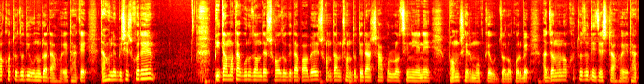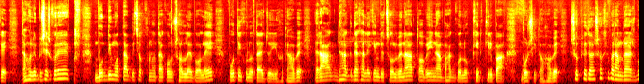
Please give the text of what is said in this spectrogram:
নক্ষত্র যদি অনুরাধা হয়ে থাকে, তাহলে বিশেষ করে পিতামাতা গুরুজনদের সহযোগিতা পাবে, সন্তান সন্ততিরা সাফল্য ছিনিয়ে এনে বংশের মুখকে উজ্জ্বল করবে। আর জন্ম নক্ষত্র যদি জ্যেষ্ঠা হয়ে থাকে, তাহলে বিশেষ করে বুদ্ধিমত্তা, বিচক্ষণতা, কৌশলের বলে প্রতিকূলতায় জয়ী হতে হবে। রাগ ঢাক দেখালে কিন্তু চলবে না, তবেই না ভাগ্য লক্ষ্মীর কৃপা বর্ষিত হবে। সুপ্রিয় দর্শক, এবার আমরা আসব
